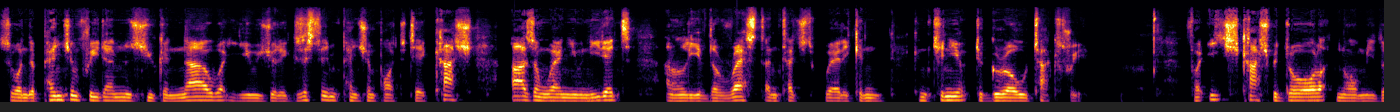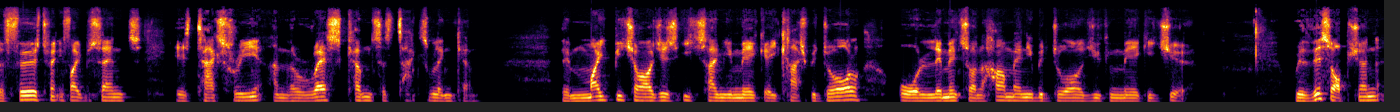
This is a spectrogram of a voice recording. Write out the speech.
So, under pension freedoms, you can now use your existing pension pot to take cash as and when you need it and leave the rest untouched where it can continue to grow tax free. For each cash withdrawal, normally the first 25% is tax free and the rest counts as taxable income. There might be charges each time you make a cash withdrawal or limits on how many withdrawals you can make each year. With this option,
